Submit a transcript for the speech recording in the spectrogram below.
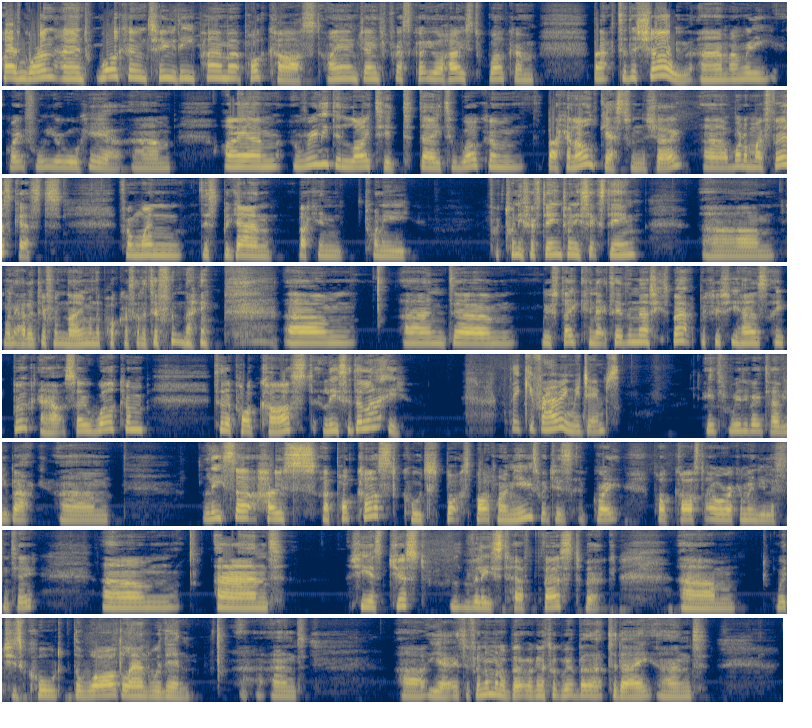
Hi, everyone, and welcome to the Poema podcast. I am James Prescott, your host. Welcome back to the show. Um, I'm really grateful you're all here. Um, I am really delighted today to welcome back an old guest from the show, uh, one of my first guests from when this began back in 20, 2015, 2016, um, when it had a different name, when the podcast had a different name. Um, and um, we've stayed connected, and now she's back because she has a book out. So, welcome to the podcast, Lisa Delay. Thank you for having me, James. It's really great to have you back. Um, Lisa hosts a podcast called Spark My Muse, which is a great podcast I will recommend you listen to. Um, and she has just released her first book, um, which is called The Wild Land Within. And uh, yeah, it's a phenomenal book. We're going to talk a bit about that today, and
